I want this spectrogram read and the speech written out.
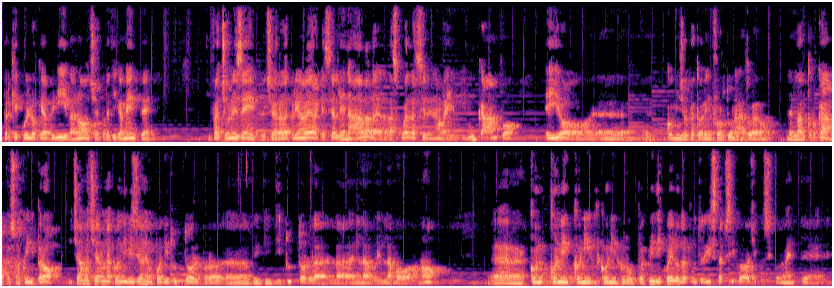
perché quello che avveniva, no? Cioè praticamente ti faccio un esempio, c'era la primavera che si allenava, la, la squadra si allenava in, in, un campo e io eh, con i giocatori infortunato ero nell'altro campo, insomma, quindi però diciamo c'era una condivisione un po' di tutto il, uh, di, di tutto la, la, la, il lavoro, no? Uh, con, con, il, con, il, con, il, gruppo e quindi quello dal punto di vista psicologico sicuramente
